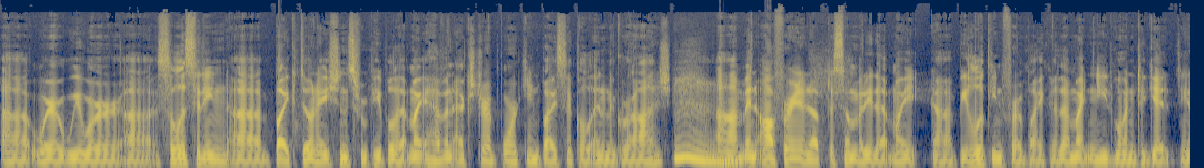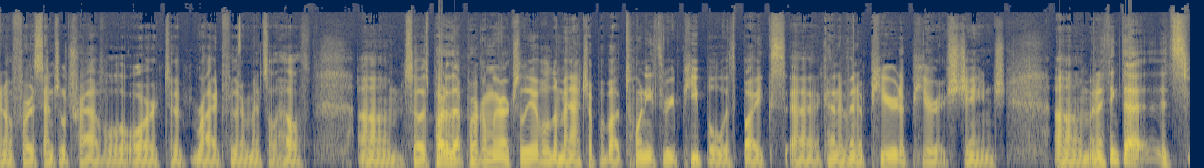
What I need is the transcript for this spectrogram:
uh, where we were uh, soliciting uh, bike donations from people that might have an extra working bicycle in the garage, mm. um, and offering it up to somebody that might uh, be looking for a bike or that might need one to get, you know, for essential travel or to ride for their mental health. Um, so as part of that program, we were actually able to match up about twenty three people with bikes, uh, kind of in a peer to peer exchange. Um, and I think that it's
